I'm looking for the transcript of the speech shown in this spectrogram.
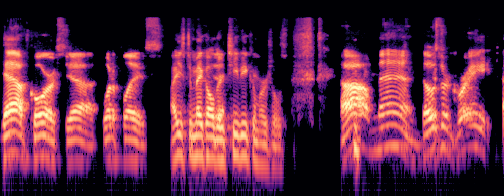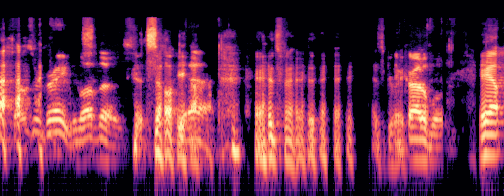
Yeah, of course. Yeah, what a place. I used to make all their TV commercials. Oh man, those are great. Those are great. We love those. So yeah, yeah. it's that's great. Incredible. Yeah.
